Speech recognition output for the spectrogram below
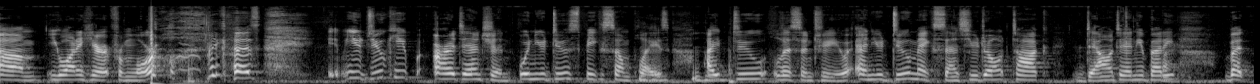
um, you want to hear it from Laurel because you do keep our attention when you do speak someplace. I do listen to you, and you do make sense. You don't talk down to anybody, but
